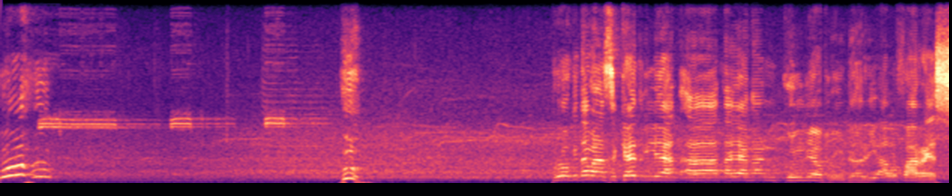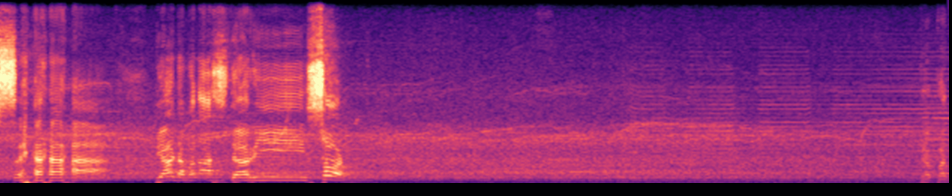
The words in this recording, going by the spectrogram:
Woohoo. Huh. Bro, kita once again lihat uh, tayangan golnya bro dari Alvarez. Dia dapat assist dari Son. Dapat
